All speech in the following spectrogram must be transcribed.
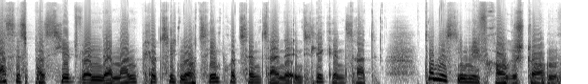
Was ist passiert, wenn der Mann plötzlich nur noch 10% seiner Intelligenz hat? Dann ist ihm die Frau gestorben.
